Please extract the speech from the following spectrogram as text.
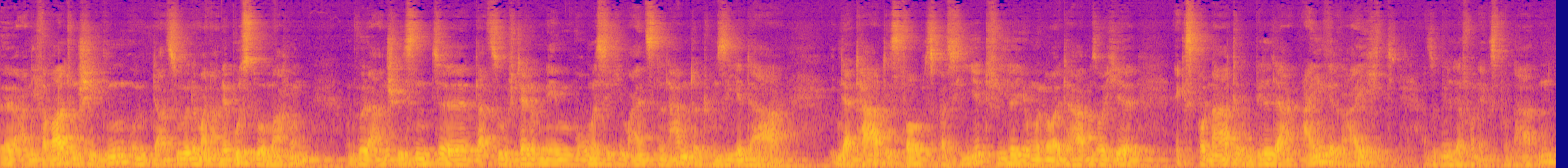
äh, an die Verwaltung schicken und dazu würde man eine Bustour machen und würde anschließend äh, dazu Stellung nehmen, worum es sich im Einzelnen handelt. Und siehe da, in der Tat ist Folgendes passiert. Viele junge Leute haben solche Exponate und Bilder eingereicht, also Bilder von Exponaten.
